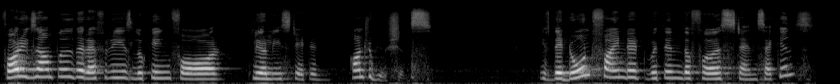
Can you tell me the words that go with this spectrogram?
For example, the referee is looking for clearly stated contributions. If they don't find it within the first 10 seconds,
